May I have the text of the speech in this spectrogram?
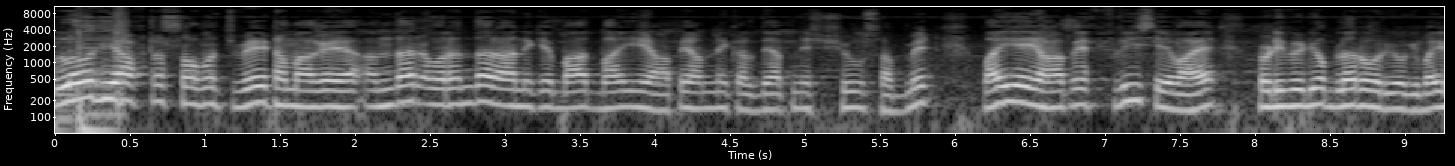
लो जी आफ्टर सो मच वेट हम आ गए हैं अंदर और अंदर आने के बाद भाई यहाँ पे हमने कर दिया अपने शू सबमिट भाई ये यहाँ पे फ्री सेवा है। थोड़ी वीडियो ब्लर हो रही होगी भाई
